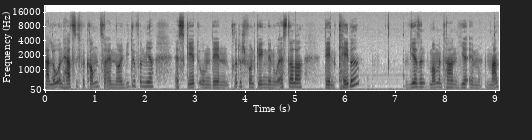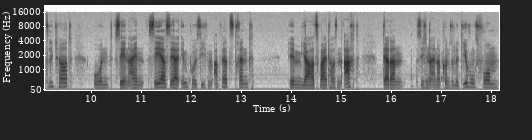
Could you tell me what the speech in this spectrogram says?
Hallo und herzlich willkommen zu einem neuen Video von mir. Es geht um den British Pfund gegen den US-Dollar, den Cable. Wir sind momentan hier im Monthly Chart und sehen einen sehr, sehr impulsiven Abwärtstrend im Jahre 2008, der dann sich in einer Konsolidierungsform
